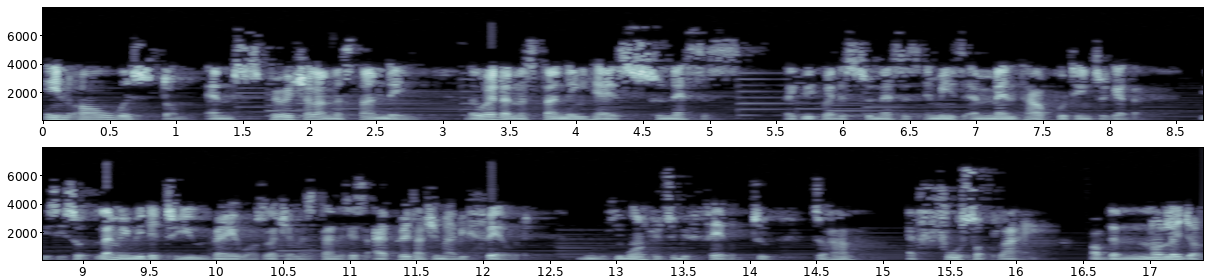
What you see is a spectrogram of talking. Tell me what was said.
in all wisdom and spiritual understanding. The word understanding here is sunesis. The Greek word is sunesis. It means a mental putting together. You see, so let me read it to you very well so that you understand. It says, I pray that you might be filled. He wants you to be filled, to, to have a full supply of the knowledge of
